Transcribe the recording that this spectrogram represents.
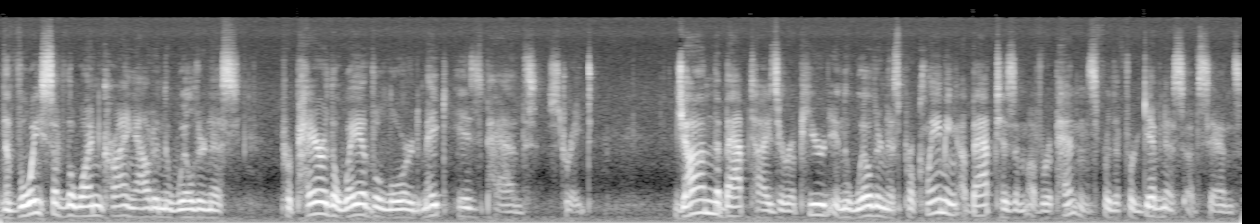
the voice of the one crying out in the wilderness, Prepare the way of the Lord, make his paths straight. John the Baptizer appeared in the wilderness proclaiming a baptism of repentance for the forgiveness of sins.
